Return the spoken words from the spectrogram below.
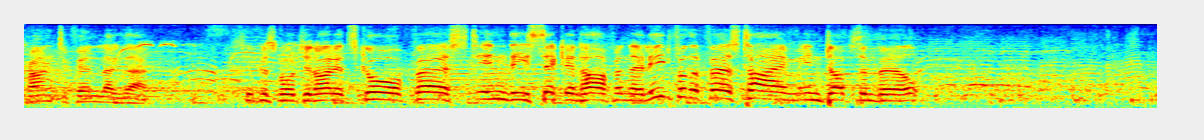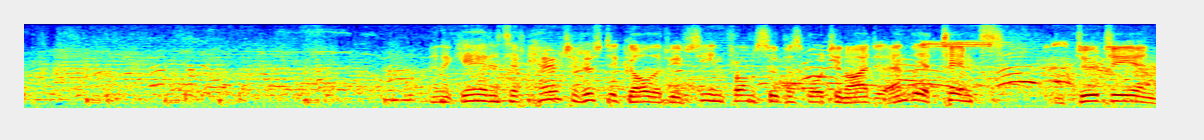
Can't defend like that. Supersport United score first in the second half and they lead for the first time in Dobsonville. And again, it's a characteristic goal that we've seen from Supersport United and the attempts of duty and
